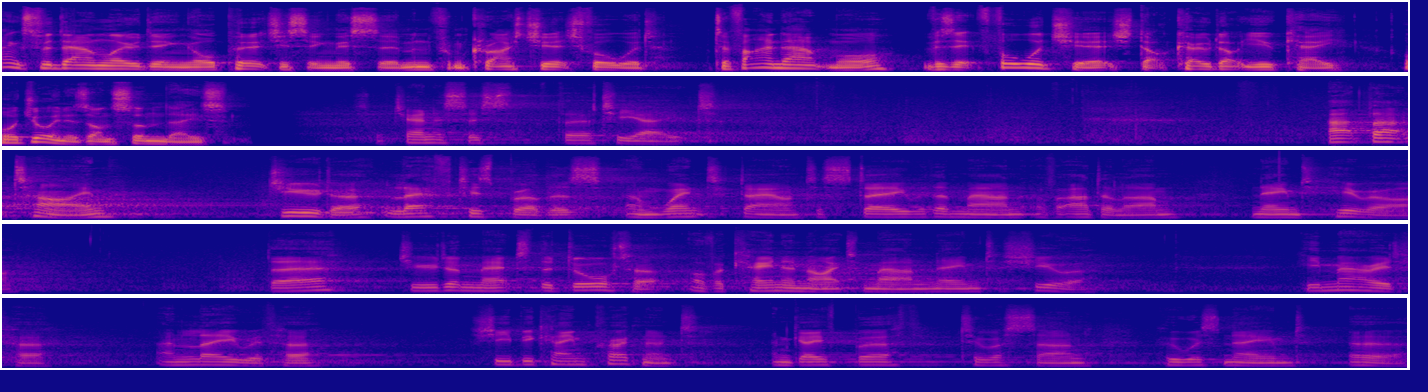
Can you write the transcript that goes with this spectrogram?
Thanks for downloading or purchasing this sermon from Christchurch Fulwood. To find out more, visit forwardchurch.co.uk or join us on Sundays. So Genesis 38. At that time, Judah left his brothers and went down to stay with a man of Adullam named Hirah. There, Judah met the daughter of a Canaanite man named Shua. He married her and lay with her. She became pregnant and gave birth to a son who was named Ur.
